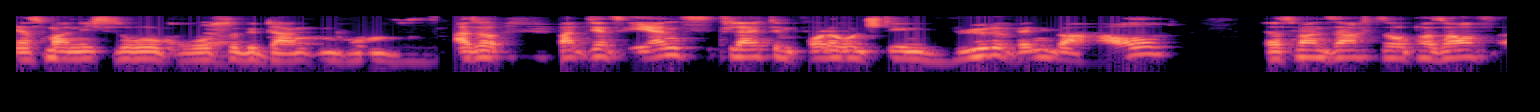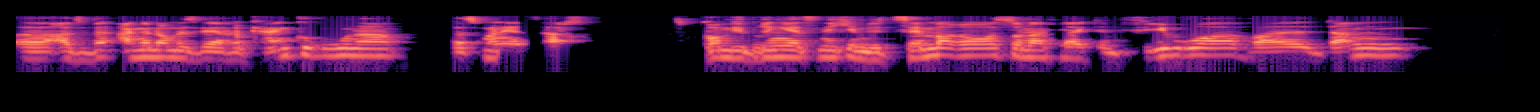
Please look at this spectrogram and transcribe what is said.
erstmal nicht so große Gedanken drum. Also, was jetzt ernst vielleicht im Vordergrund stehen würde, wenn überhaupt, dass man sagt, so, pass auf, äh, also angenommen, es wäre kein Corona, dass man jetzt sagt, komm, wir bringen jetzt nicht im Dezember raus, sondern vielleicht im Februar, weil dann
